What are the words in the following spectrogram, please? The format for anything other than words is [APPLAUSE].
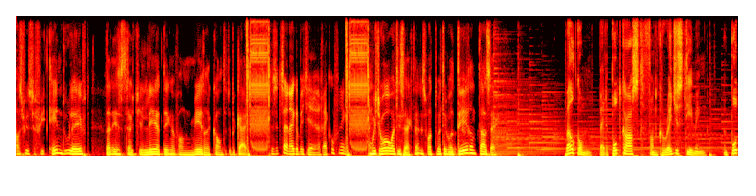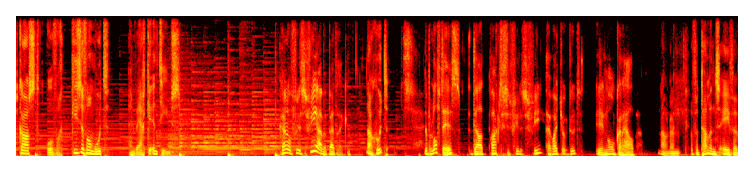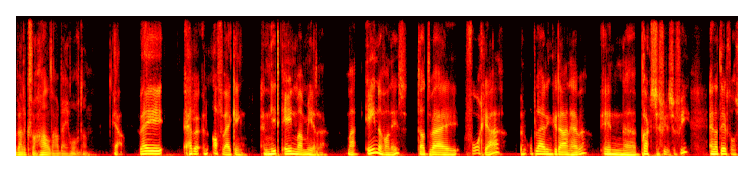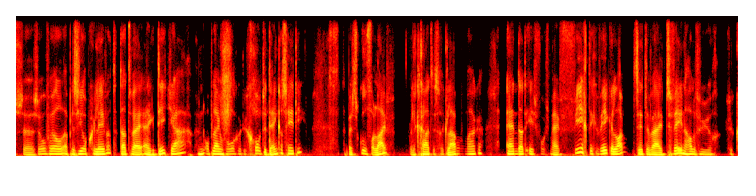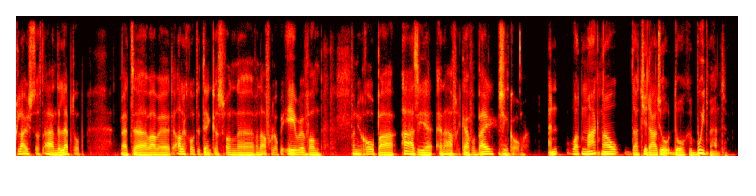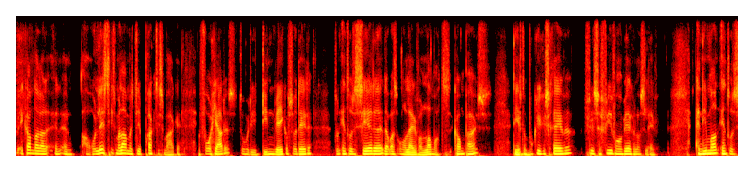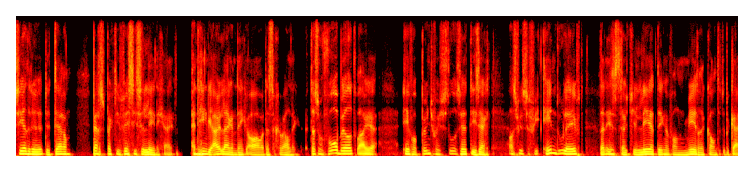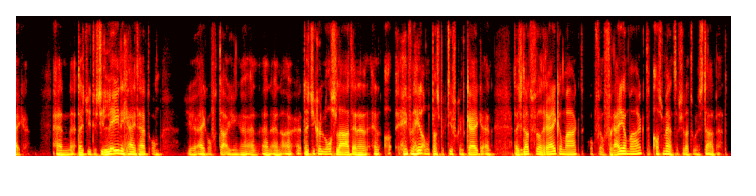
Als filosofie één doel heeft, dan is het dat je leert dingen van meerdere kanten te bekijken. Dus het zijn eigenlijk een beetje rekoefeningen. Moet je horen wat hij zegt, hè? dus wat, wat hij waarderend daar zegt. Welkom bij de podcast van Courageous Teaming. Een podcast over kiezen van moed en werken in teams. Ik ga het over filosofie hebben, Patrick. Nou goed, De belofte is dat praktische filosofie, en wat je ook doet, je enorm kan helpen. Nou dan vertel eens even welk verhaal daarbij hoort dan. Ja, wij hebben een afwijking. En niet één, maar meerdere. Maar één daarvan is dat wij vorig jaar een opleiding gedaan hebben in eh, praktische filosofie. En dat heeft ons eh, zoveel eh, plezier opgeleverd dat wij eigenlijk dit jaar een opleiding volgen. De Grote Denkers heet die. Bij de School for Life. Wil ik gratis reclame maken. En dat is volgens mij 40 weken lang zitten wij 2,5 uur gekluisterd aan de laptop. Met, eh, waar we de alle grote denkers van, eh, van de afgelopen eeuwen van, van Europa, Azië en Afrika voorbij zien komen. En wat maakt nou dat je daar zo door geboeid bent? Ik kan daar een, een, een holistisch, maar laat me het je praktisch maken. Vorig jaar dus, toen we die tien weken of zo deden, toen introduceerde, dat was onder leiding van Lammert Kamphuis. Die heeft een boekje geschreven, Filosofie van een weergeloos leven. En die man introduceerde de, de term perspectivistische lenigheid. En die ging die uitleggen en denk je, oh, dat is toch geweldig. Dat is een voorbeeld waar je even op het puntje van je stoel zit, die zegt, als filosofie één doel heeft, dan is het dat je leert dingen van meerdere kanten te bekijken. En eh, dat je dus die lenigheid hebt om je eigen overtuigingen en, en, en eh, dat je kunt loslaten en, en even een heel ander perspectief kunt kijken. En dat je dat veel rijker maakt, ook veel vrijer maakt als mens, als je daartoe in staat bent.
